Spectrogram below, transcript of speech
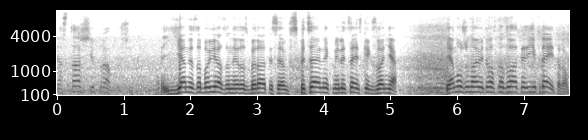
Я старший прапорщик. Я не зобов'язаний розбиратися в спеціальних міліцейських званнях. Я можу навіть вас назвати єфрейтором.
